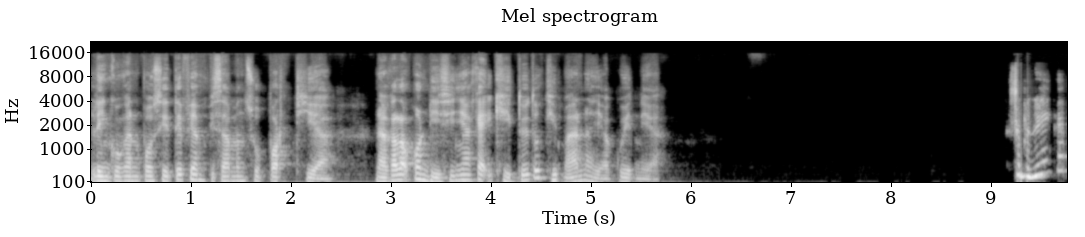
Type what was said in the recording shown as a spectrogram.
lingkungan positif yang bisa mensupport dia. Nah, kalau kondisinya kayak gitu itu gimana ya, Queen ya? Sebenarnya kan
